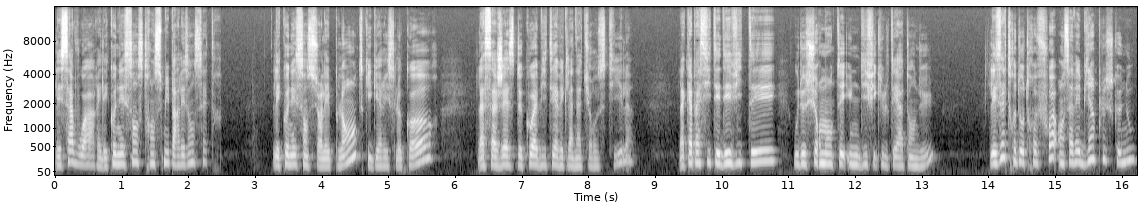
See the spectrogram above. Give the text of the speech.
les savoirs et les connaissances transmis par les ancêtres les connaissances sur les plantes qui guérissent le corps, la sagesse de cohabiter avec la nature hostile, la capacité d'éviter ou de surmonter une difficulté attendue. Les êtres d'autrefois en savaient bien plus que nous.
